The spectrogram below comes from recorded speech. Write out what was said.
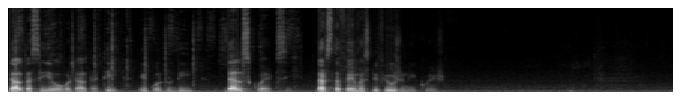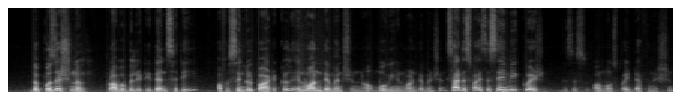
delta C over delta T equal to D del squared C that is the famous diffusion equation. The positional probability density of a single particle in one dimension now moving in one dimension satisfies the same equation this is almost by definition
